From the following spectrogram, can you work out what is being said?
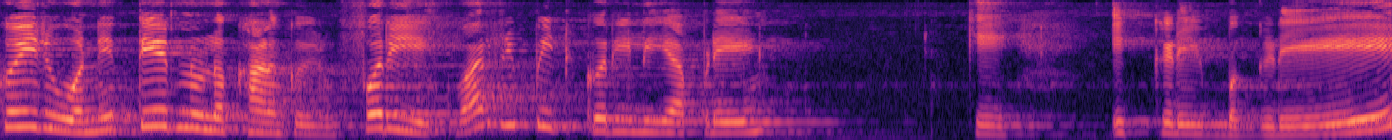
કર્યું અને તેરનું લખાણ કર્યું. ફરી એકવાર રિપીટ કરી લઈએ આપણે. કે એકડે બગડે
